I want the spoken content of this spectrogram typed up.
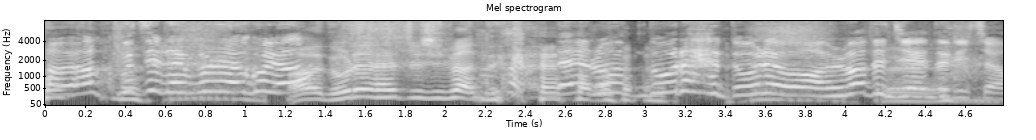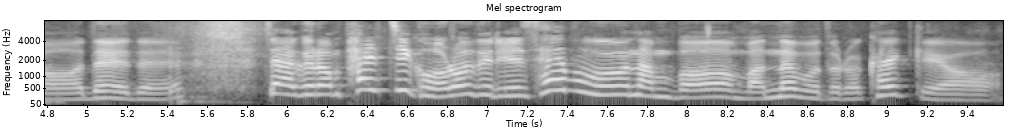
아, 굳이 랩을 하고요? 아, 노래 해주시면 안 될까요? 네, 로, 노래 노래 얼마든지 네. 해드리죠. 네, 네. 자, 그럼 팔찌 걸어드릴 세 분 한번 만나보도록 할게요.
